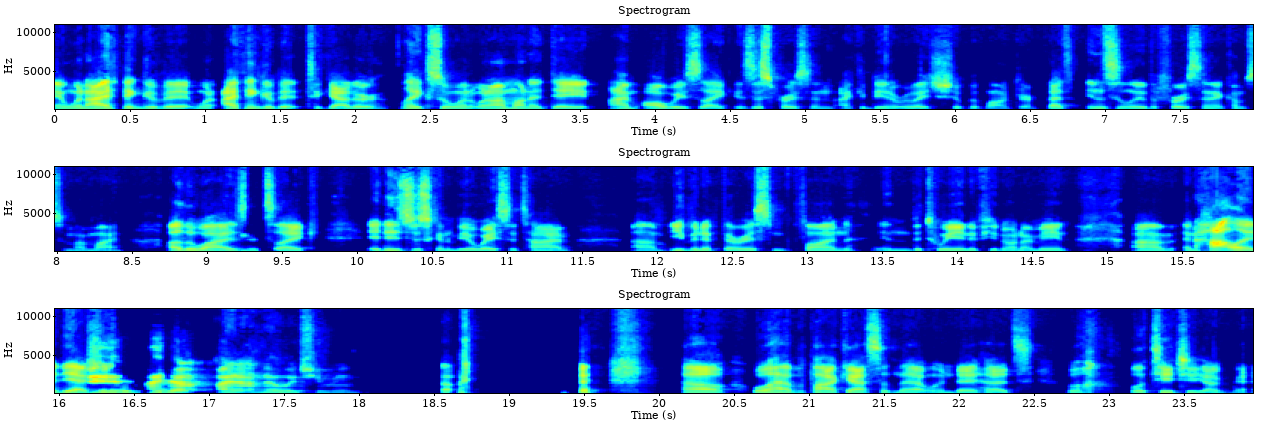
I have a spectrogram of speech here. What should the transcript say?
And when I think of it, when I think of it together, like, so when, when I'm on a date, I'm always like, is this person I could be in a relationship with long term? That's instantly the first thing that comes to my mind. Otherwise, it's like, it is just going to be a waste of time. Um, even if there is some fun in between, if you know what I mean. Um, and Holland, yeah, she's, I don't I don't know what you mean. oh, we'll have a podcast on that one day, Huds. We'll, we'll teach a young man.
